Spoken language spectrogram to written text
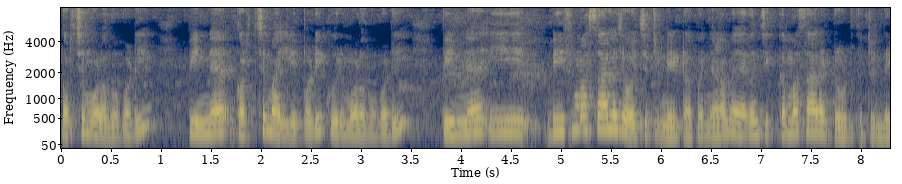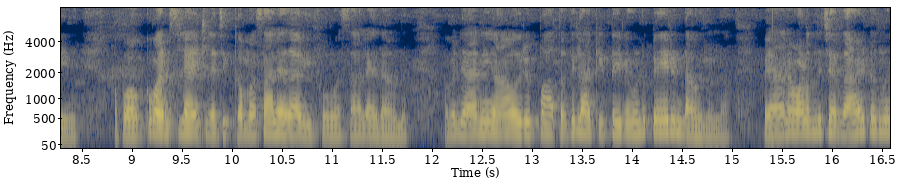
കുറച്ച് മുളക് പൊടി പിന്നെ കുറച്ച് മല്ലിപ്പൊടി കുരുമുളക് പൊടി പിന്നെ ഈ ബീഫ് മസാല ചോദിച്ചിട്ടുണ്ട് കേട്ടോ. അപ്പോൾ ഞാൻ വേഗം ചിക്കൻ മസാല ഇട്ട് കൊടുത്തിട്ടുണ്ട് ഇനി അപ്പോൾ അവൾക്ക് മനസ്സിലായിട്ടില്ല ചിക്കൻ മസാല ഏതാ ബീഫ് മസാല ഏതാന്ന്. അപ്പോൾ ഞാൻ ആ ഒരു പാത്രത്തിലാക്കിയിട്ടതിനെ കൊണ്ട് പേരുണ്ടാവില്ലല്ലോ. അപ്പോൾ ഞാൻ അവളൊന്ന് ചെറുതായിട്ടൊന്ന്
